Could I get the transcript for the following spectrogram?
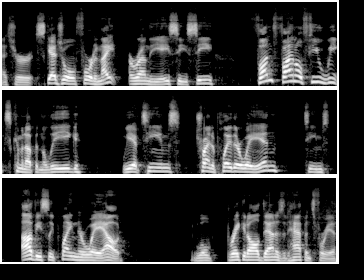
That's your schedule for tonight around the ACC. Fun final few weeks coming up in the league. We have teams trying to play their way in, teams obviously playing their way out. We'll break it all down as it happens for you.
